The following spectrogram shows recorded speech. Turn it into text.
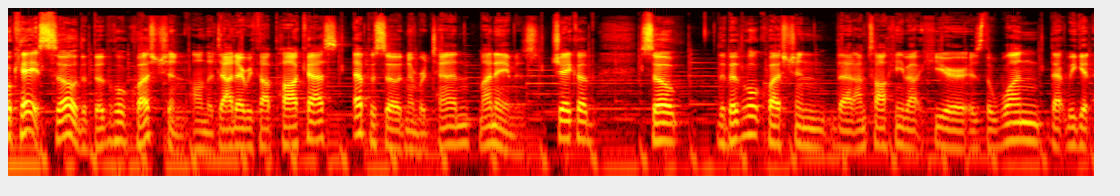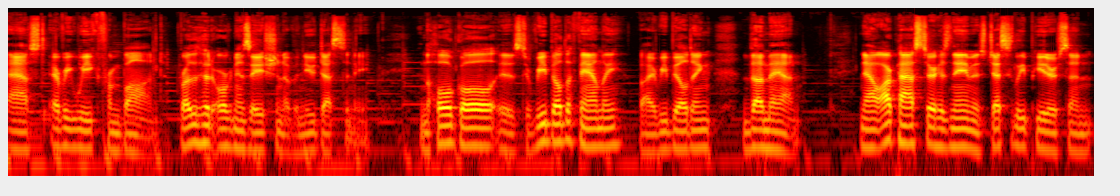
Okay, so the biblical question on the Doubt Every Thought podcast, episode number 10. My name is Jacob. So, the biblical question that I'm talking about here is the one that we get asked every week from Bond, Brotherhood Organization of a New Destiny. And the whole goal is to rebuild the family by rebuilding the man. Now, our pastor, his name is Jesse Lee Peterson.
